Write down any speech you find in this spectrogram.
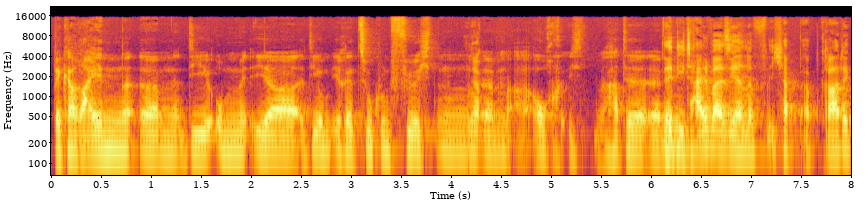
Bäckereien, ähm, die, um ihr, die um ihre Zukunft fürchten. Ja. Ähm, auch ich hatte. Ähm, die teilweise ja, eine, ich habe hab gerade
